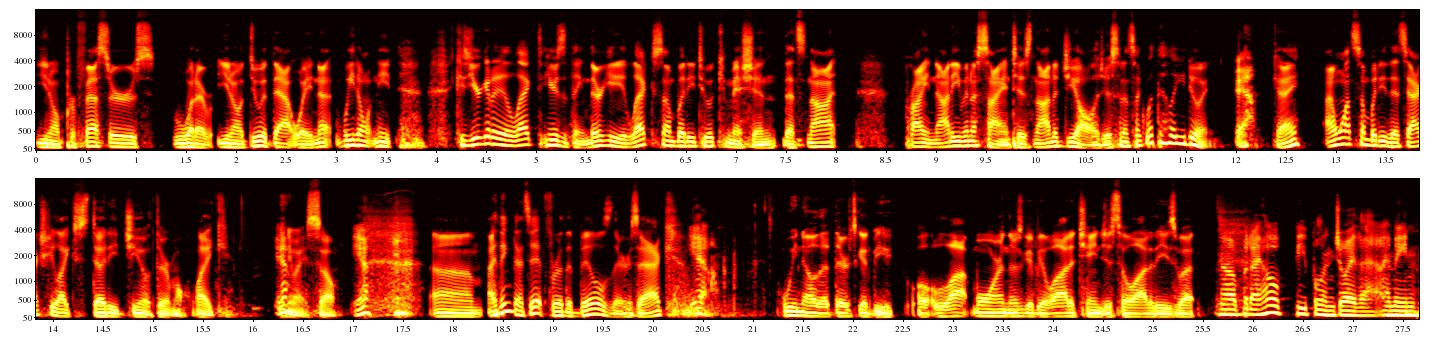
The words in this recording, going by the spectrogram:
you know, professors, whatever, you know, do it that way. Not, we don't need, because you're going to elect, here's the thing, they're going to elect somebody to a commission that's not, probably not even a scientist, not a geologist. And it's like, what the hell are you doing? yeah. Okay. I want somebody that's actually like studied geothermal. Like, Yeah. anyway, so Yeah. um, I think that's it for the bills there, Zach. Yeah. We know that there's going to be a lot more and there's going to be a lot of changes to a lot of these, but No, but I hope people enjoy that. I mean,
